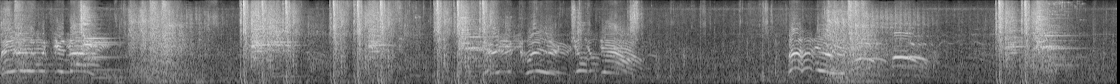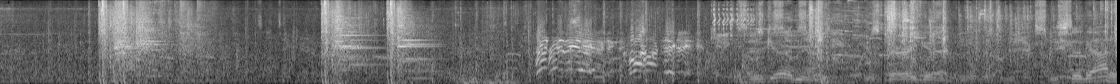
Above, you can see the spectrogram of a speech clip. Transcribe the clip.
Melee with your knife! Area clear, jump down! Last area, move, move! Right to the exit, clock ticking! It was good, man. It was very good. You still got it.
